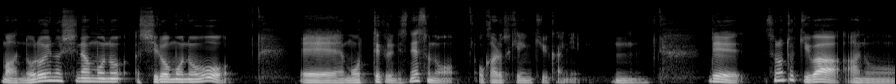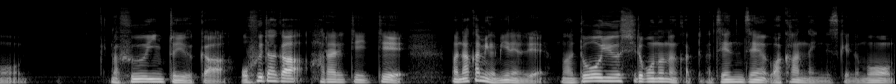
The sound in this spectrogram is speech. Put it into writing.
まあ呪いの品物、代物を、えー、持ってくるんですね、そのオカルト研究会に。うん。で、その時は、あの、まあ、封印というか、お札が貼られていて、まあ、中身が見えないので、まあ、どういう代物なのかっていうのは全然わかんないんですけども、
